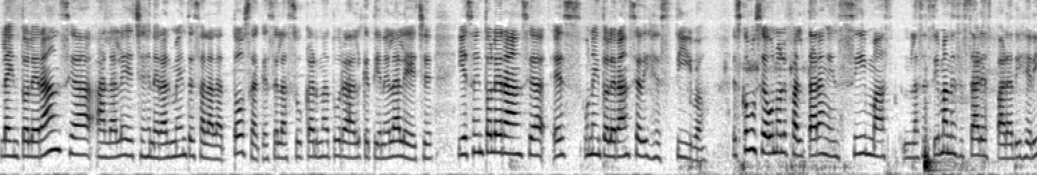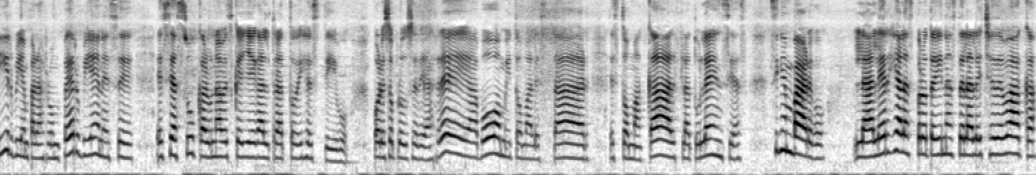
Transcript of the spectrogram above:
la intolerancia a la leche generalmente es a la lactosa, que es el azúcar natural que tiene la leche, y esa intolerancia es una intolerancia digestiva. Es como si a uno le faltaran enzimas, las enzimas necesarias para digerir bien, para romper bien ese, ese azúcar una vez que llega al trato digestivo. Por eso produce diarrea, vómito, malestar estomacal, flatulencias. Sin embargo, la alergia a las proteínas de la leche de vaca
